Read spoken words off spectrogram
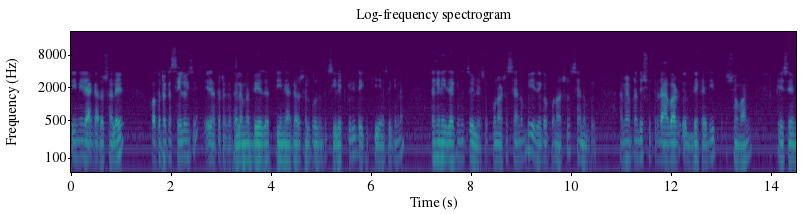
তিনের এগারো সালে কত টাকা সেল হয়েছে? এই এত টাকা। তাহলে আমরা দুই হাজার তিন এগারো সাল পর্যন্ত সিলেক্ট করি, দেখি কী আছে কি না দেখেন, এই জায়গায় কিন্তু চলে আসে পনেরোশো ছিয়ানব্বই, এই জায়গায় পনেরোশো ছিয়ানব্বই। আমি আপনাদের সূত্রটা আবার দেখাই দিই, সমান। S M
